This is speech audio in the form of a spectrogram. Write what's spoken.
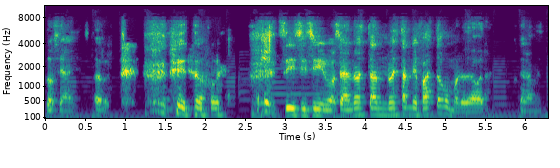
12 años. Pero bueno. Sí, sí, sí. O sea, no es tan, no es tan nefasto como lo de ahora, claramente.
